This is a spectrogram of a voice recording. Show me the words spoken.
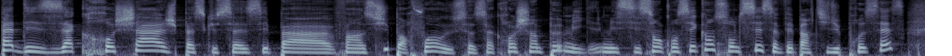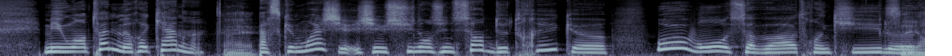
pas des accrochages parce que ça c'est pas, enfin si parfois ça s'accroche un peu, mais, mais c'est sans conséquence. On le sait, ça fait partie du process. Mais où Antoine me recadre Ouais. parce que moi, je, je suis dans une sorte de truc. euh, oh bon, ça va, tranquille. Ça ira.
